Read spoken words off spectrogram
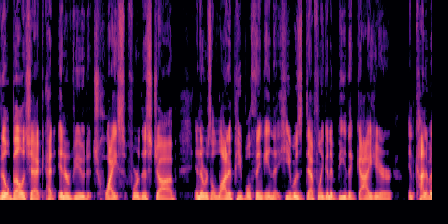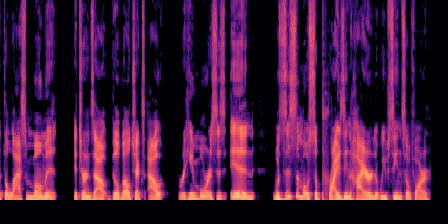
Bill Belichick had interviewed twice for this job, and there was a lot of people thinking that he was definitely going to be the guy here. And kind of at the last moment, it turns out Bill Belichick's out, Raheem Morris is in. Was this the most surprising hire that we've seen so far?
